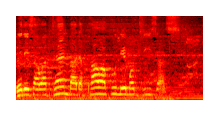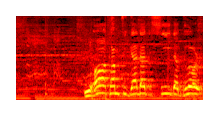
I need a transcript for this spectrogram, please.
It is our turn by the powerful name of Jesus. We all come together to see the glory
